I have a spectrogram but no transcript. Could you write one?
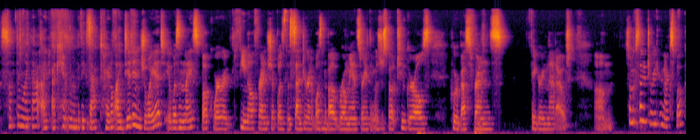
Something like that. I, I can't remember the exact title. I did enjoy it. It was a nice book where female friendship was the center and it wasn't about romance or anything. It was just about two girls who were best friends figuring that out. Um, so I'm excited to read her next book.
